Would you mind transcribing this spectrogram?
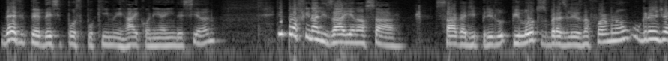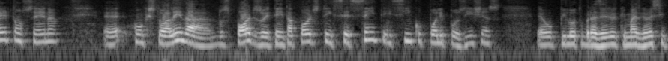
Deve perder esse posto para o Kimi Raikkonen ainda esse ano. E para finalizar aí a nossa saga de pilotos brasileiros na Fórmula 1, o grande Ayrton Senna é, conquistou, além da, dos pódios, 80 pódios, tem 65 pole positions. É o piloto brasileiro que mais ganhou. Esse,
